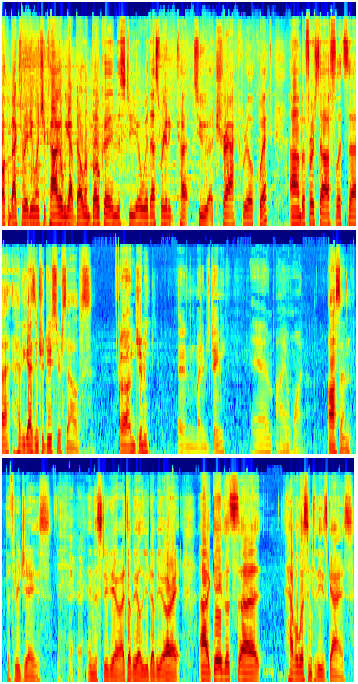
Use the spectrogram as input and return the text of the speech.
Welcome back to Radio 1 Chicago. We got Bellum Boca in the studio with us. We're going to cut to a track real quick. Um, but first off, let's uh, have you guys introduce yourselves. Uh, I'm Jimmy. And my name is Jamie. And I'm Juan. Awesome. The three J's in the studio at WLUW. All right. Uh, Gabe, let's uh, have a listen to these guys.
